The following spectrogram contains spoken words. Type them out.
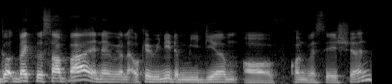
got back to Sabah and then we were like, okay, we need a medium of conversation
